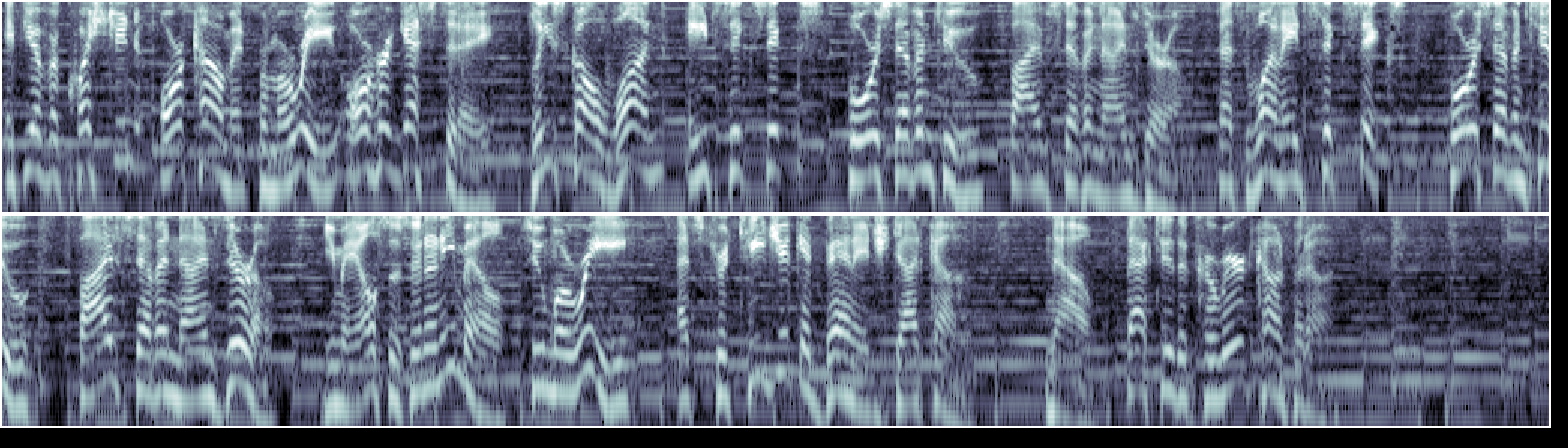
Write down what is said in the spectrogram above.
If you have a question or comment for Marie or her guest today, please call 1 866 472 5790. That's 1 866 472 5790. You may also send an email to marie at strategicadvantage.com. Now, back to the Career Confidante.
